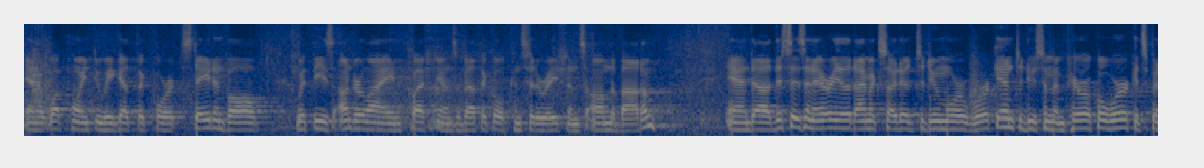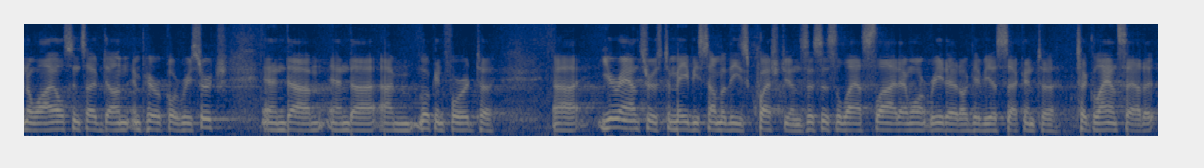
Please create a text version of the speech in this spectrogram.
And at what point do we get the court state involved with these underlying questions of ethical considerations on the bottom? And uh, this is an area that I'm excited to do more work in, to do some empirical work. It's been a while since I've done empirical research, and, um, and uh, I'm looking forward to uh, your answers to maybe some of these questions. This is the last slide. I won't read it. I'll give you a second to, to glance at it.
